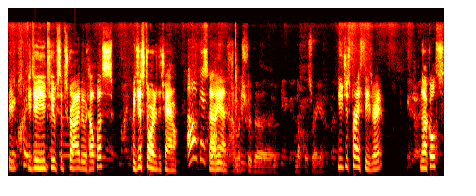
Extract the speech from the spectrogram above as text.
If you do YouTube, subscribe. It would help us. We just started the channel. Oh, okay, So cool. yeah. How much for the knuckles right here? You just priced these, right? Knuckles,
